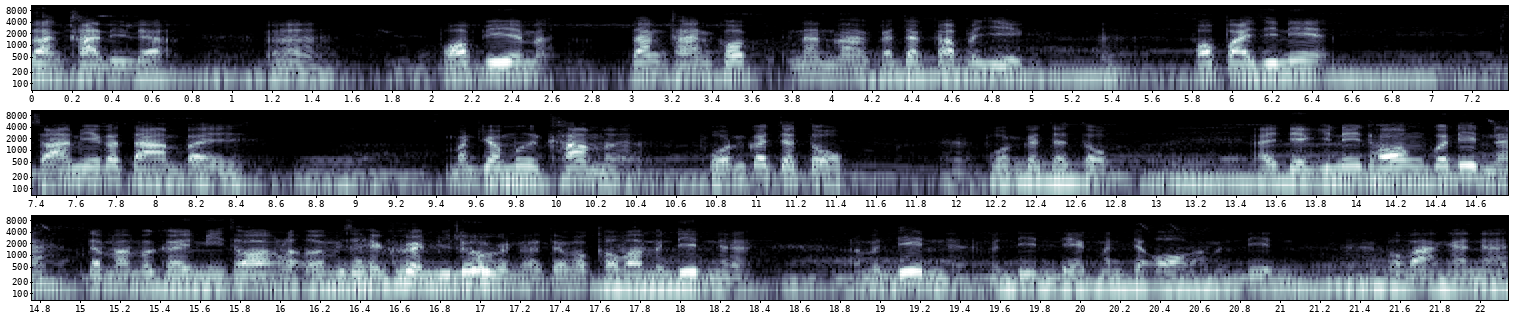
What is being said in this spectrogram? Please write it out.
ตั้งครรภ์อีกแล้วอพอปีตั้งครรภ์ครบนั่นมาก็จะกลับไปอีกอพอไปทีนี้สามีก็ตามไป มันก็มืดค่ำอะฝนก็จะตกฝนก็จะตก ไอเด็กอยู่ในท้องมันก็ดิ้นนะ แต่มันไม่เคยมีท้องหรอกเออไม่ใช่เคยมีลูกนะแต่ว่าเขาว่ามันดิ้นนะมันดิ้นนะมันดิ้นเด็กมันจะออกอะมันดิ้นเขาว่างั้นนะ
